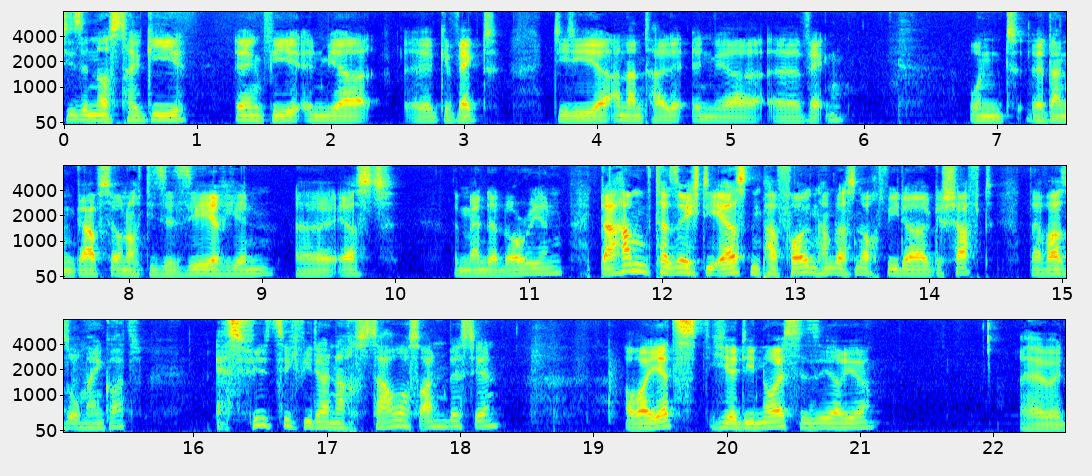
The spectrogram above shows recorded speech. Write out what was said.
diese Nostalgie irgendwie in mir äh, geweckt, die die anderen Teile in mir äh, wecken. Und äh, dann gab es ja auch noch diese Serien, äh, erst The Mandalorian. Da haben tatsächlich die ersten paar Folgen haben das noch wieder geschafft. Da war so, oh mein Gott, es fühlt sich wieder nach Star Wars an ein bisschen. Aber jetzt hier die neueste Serie äh,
